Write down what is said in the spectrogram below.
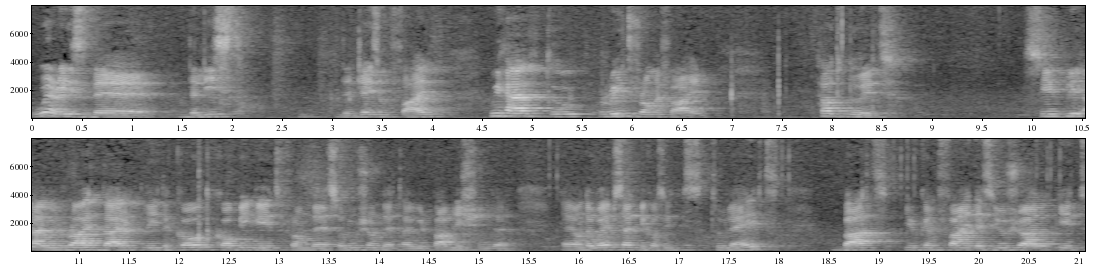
where is the, the list the JSON file we have to read from a file how to do it? Simply, I will write directly the code, copying it from the solution that I will publish the, uh, on the website because it's too late. But you can find, as usual, it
